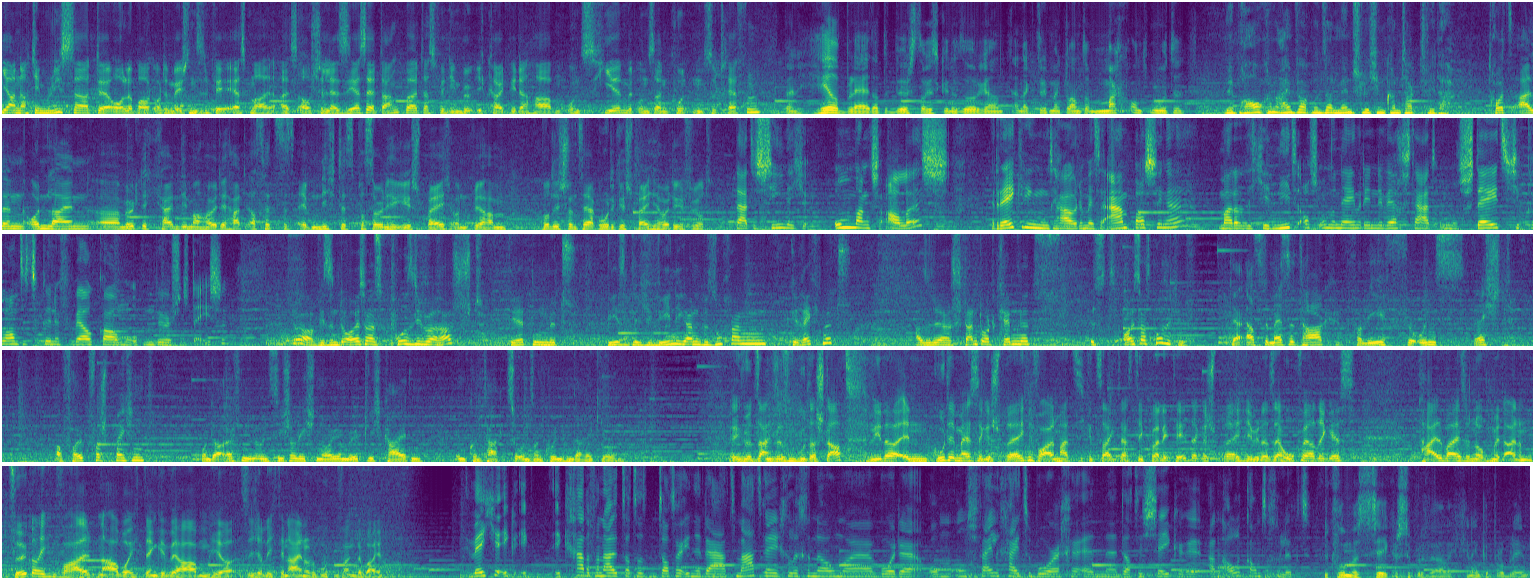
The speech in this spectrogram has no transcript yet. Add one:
Ja, nach dem Restart der All About Automation sind wir erstmal als Aussteller sehr, sehr dankbaar dass wir die Möglichkeit wieder haben, uns hier mit unseren Kunden zu treffen. Ik ben heel blij dat de beurs toch eens kunnen doorgaan en dat ik terug mijn klanten mag ontmoeten. Wir brauchen einfach unseren menschlichen Kontakt wieder. Trotz allen Online-Möglichkeiten, die man heute hat, ersetzt es eben nicht das persönliche Gespräch. Und wir haben wirklich schon sehr gute Gespräche heute geführt. Laten zien dat je ondanks alles rekening moet houden met de aanpassingen. Maar dat het je niet als ondernemer in de weg staat om nog steeds je klanten te kunnen verwelkomen op een beurs als deze. Ja, wir sind äußerst positiv überrascht. Wir hätten mit wesentlich weniger Besuchern gerechnet. Also der Standort Chemnitz ist äußerst positiv. Der erste Messetag verlief für uns recht erfolgversprechend und eröffnet uns sicherlich neue Möglichkeiten im Kontakt zu unseren Kunden der Region. Ich würde sagen, es ist ein guter Start. Wieder in gute Messegespräche. Vor allem hat sich gezeigt, dass die Qualität der Gespräche wieder sehr hochwertig ist. Teilweise noch mit einem zögerlichen Verhalten, aber ich denke, wir haben hier sicherlich den einen oder guten Fang dabei. Weet je, ik, ik, ik ga ervan uit dat, het, dat er inderdaad maatregelen genomen worden om onze veiligheid te borgen. En uh, dat is zeker aan alle kanten gelukt. Ik voel me zeker super veilig, geen enkel probleem.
